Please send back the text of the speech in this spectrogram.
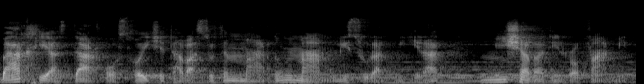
برخی از درخواست هایی که توسط مردم معمولی صورت می گیرد می شود این را فهمید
